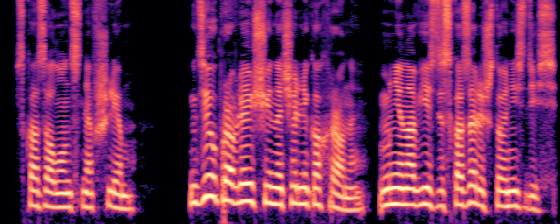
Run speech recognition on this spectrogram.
— сказал он, сняв шлем. «Где управляющий и начальник охраны? Мне на въезде сказали, что они здесь».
